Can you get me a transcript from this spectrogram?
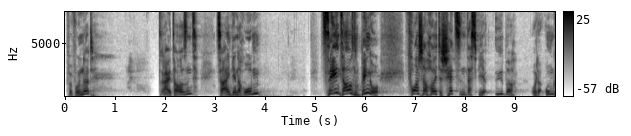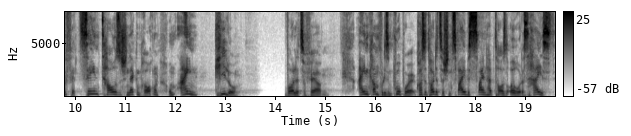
500? 3000? Zahlen gehen nach oben? 10.000, Bingo! Forscher heute schätzen, dass wir über oder ungefähr 10.000 Schnecken brauchen, um ein Kilo Wolle zu färben. Ein Gramm von diesem Purpur kostet heute zwischen 2.000 bis 2.500 Euro. Das heißt,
